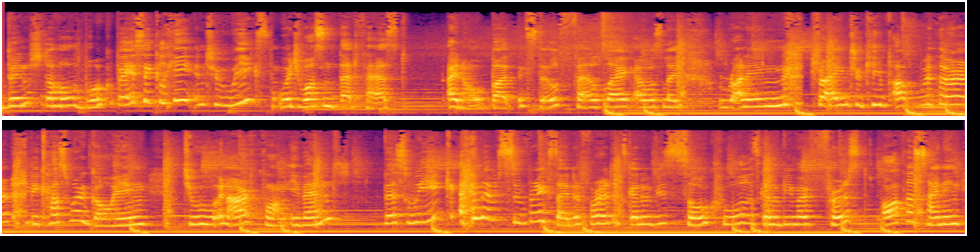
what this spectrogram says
binged the whole book basically in two weeks, which wasn't that fast I know, but it still felt like I was like running, trying to keep up with her. Because we're going to an R.F. Kuang event this week and I'm super excited for it. It's gonna be so cool. It's gonna be my first author signing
